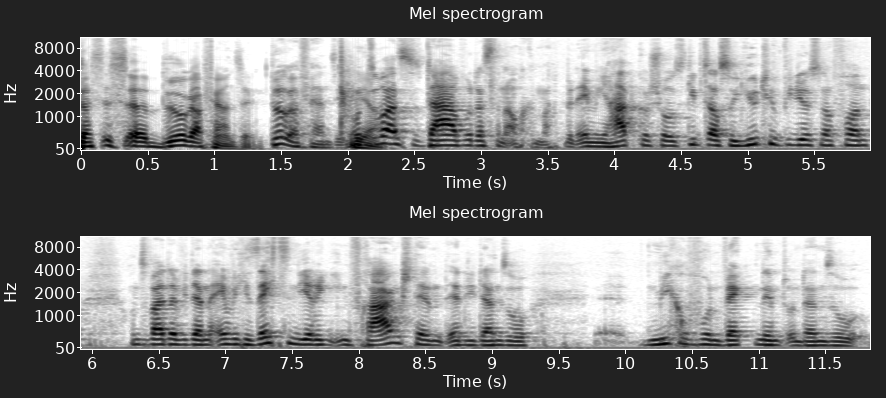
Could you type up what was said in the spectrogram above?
Das ist äh, Bürgerfernsehen. Bürgerfernsehen. Und Ja. sowas, da wurde das dann auch gemacht. Mit irgendwie Hardcore-Shows. Gibt es auch so YouTube-Videos noch von und so weiter, wie dann irgendwelche 16-Jährigen ihn Fragen stellen und er die dann so äh, ein Mikrofon wegnimmt und dann so,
